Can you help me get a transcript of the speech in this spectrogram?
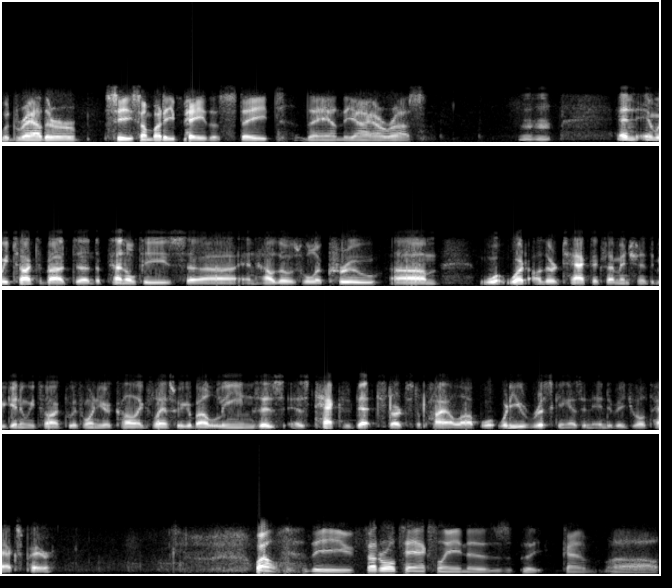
would rather see somebody pay the state than the IRS. Mm-hmm. And and we talked about uh, the penalties uh, and how those will accrue. Um, what, what other tactics I mentioned at the beginning? We talked with one of your colleagues last week about liens. As as tax debt starts to pile up, what, what are you risking as an individual taxpayer? Well, the federal tax lien is the kind of uh,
